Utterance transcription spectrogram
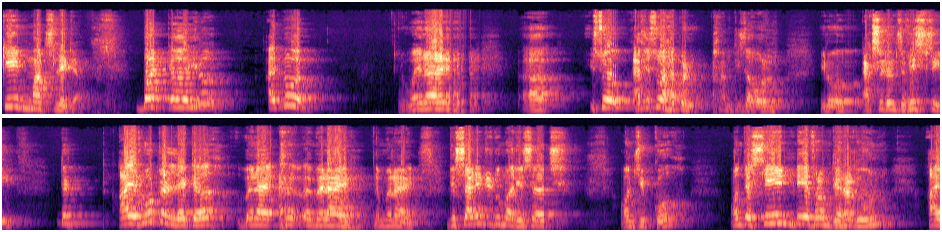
came much later. But uh, you know, I know when I, uh, so as it so happened, these are all, you know, accidents of history, that I wrote a letter when I, when I, when I decided to do my research on Chipko. On the same day from Dehradun, I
